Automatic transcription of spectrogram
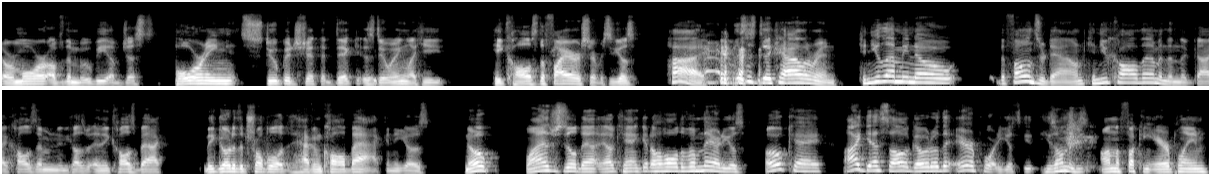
or more of the movie of just boring stupid shit that dick is doing. Like he he calls the fire service. He goes hi this is dick hallorann. Can you let me know the phones are down. Can you call them? And then the guy calls them and he calls and he calls back they go to the trouble to have him call back and he goes nope lines are still down i can't get a hold of him there and he goes okay i guess i'll go to the airport he goes he's on the he's on the fucking airplane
